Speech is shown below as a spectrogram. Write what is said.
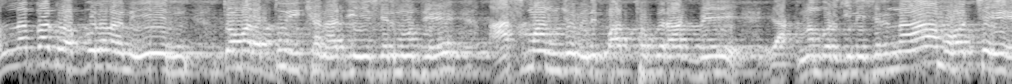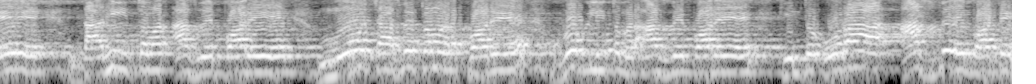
আল্লাহ পাক রব্বুল আলামিন তোমার দুইখানা জিনিসের মধ্যে আসমান জমিন পার্থক্য রাখবে। এক নম্বর জিনিসের নাম হচ্ছে দাড়ি তোমার আসবে পরে, মোচ আসবে তোমার পরে, বগলি তোমার আসবে পরে। কিন্তু ওরা আসবে বটে,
